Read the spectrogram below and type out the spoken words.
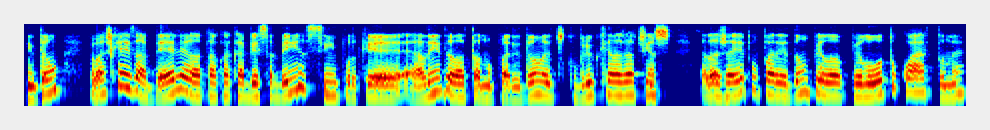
Então, eu acho que a Isabelle, ela tá com a cabeça bem assim, porque além dela estar tá no paredão, ela descobriu que ela já tinha, ela já ia para o paredão pela, pelo outro quarto, né?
